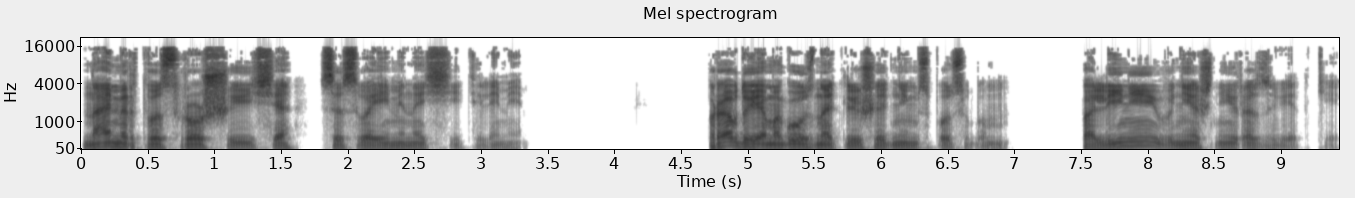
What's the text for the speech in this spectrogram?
намертво сросшиеся со своими носителями. Правду я могу узнать лишь одним способом — по линии внешней разведки.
